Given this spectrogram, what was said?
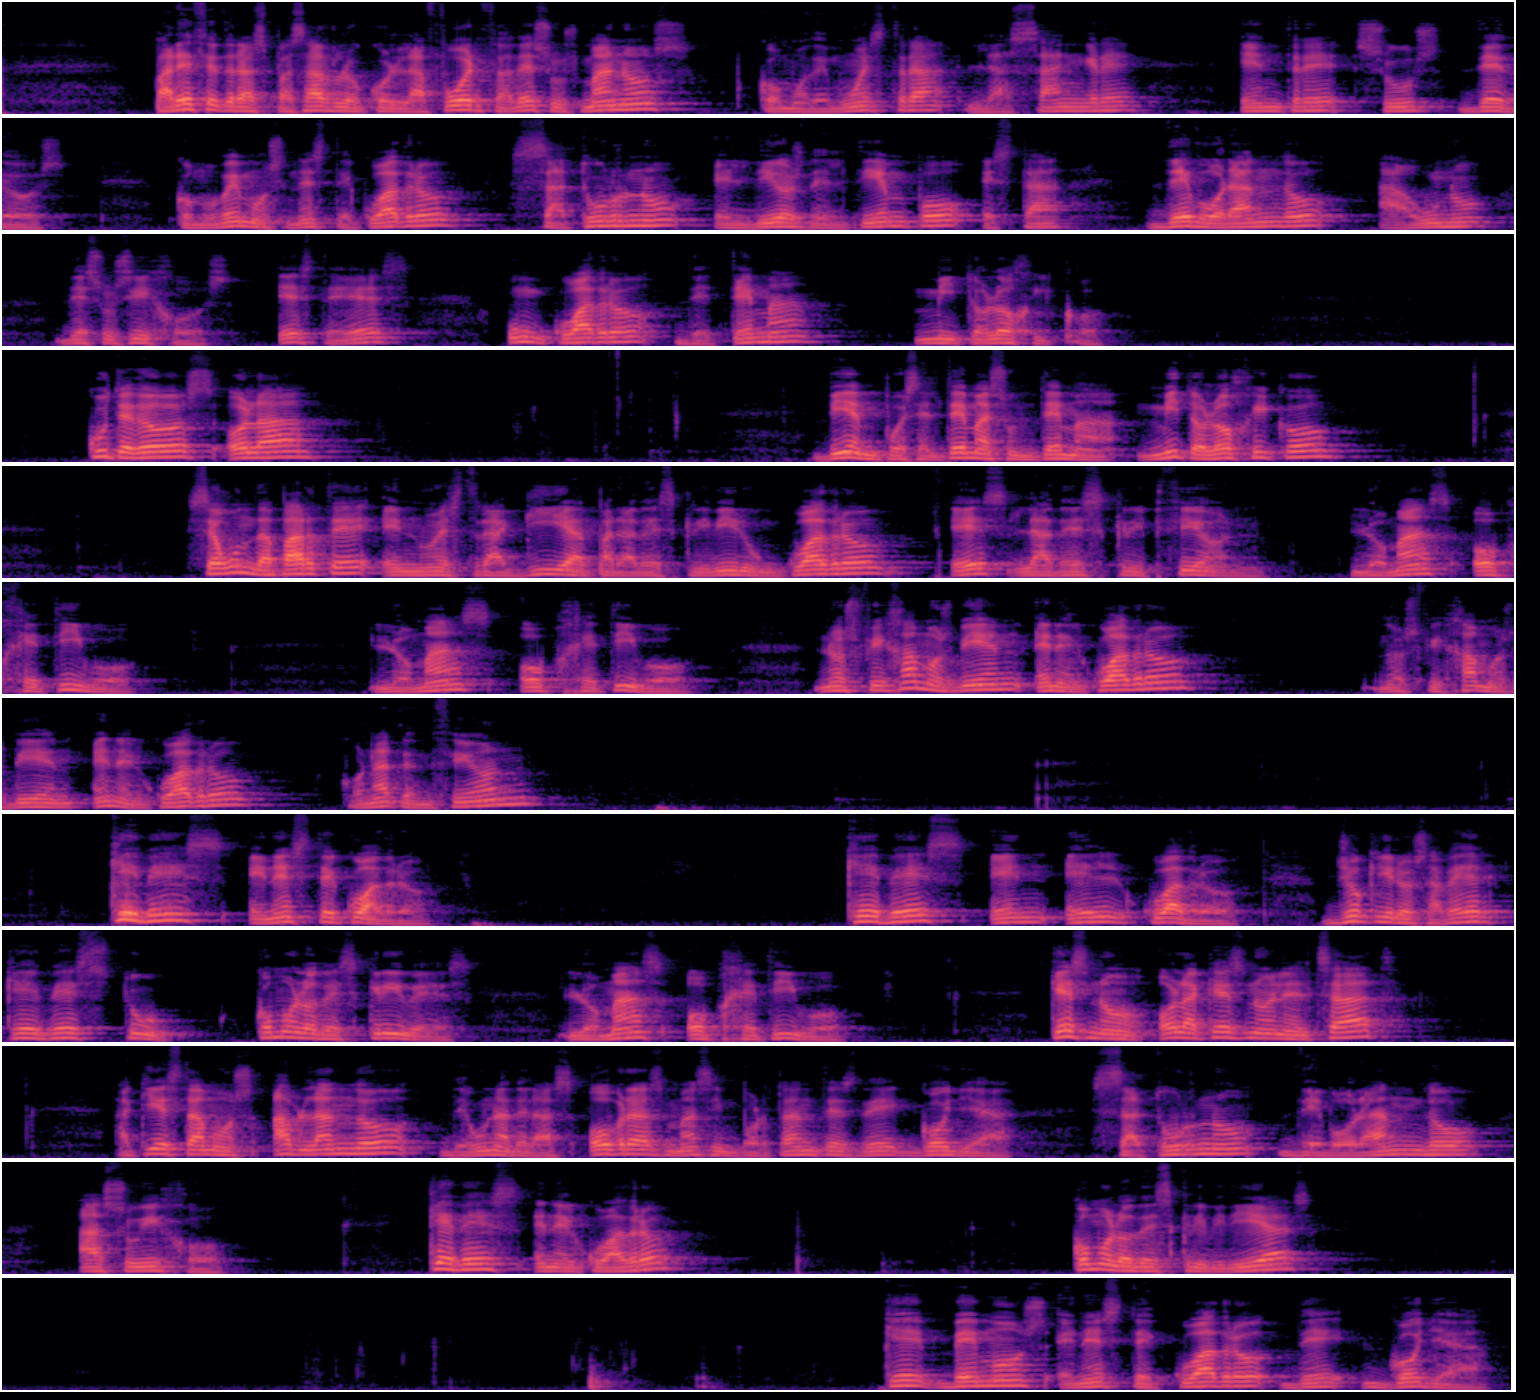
Parece traspasarlo con la fuerza de sus manos, como demuestra la sangre entre sus dedos. Como vemos en este cuadro, Saturno, el dios del tiempo, está devorando a uno de sus hijos. Este es un cuadro de tema mitológico. QT2, hola. Bien, pues el tema es un tema mitológico. Segunda parte en nuestra guía para describir un cuadro es la descripción, lo más objetivo. Lo más objetivo. Nos fijamos bien en el cuadro, nos fijamos bien en el cuadro, con atención. ¿Qué ves en este cuadro? ¿Qué ves en el cuadro? Yo quiero saber qué ves tú, cómo lo describes, lo más objetivo. ¿Qué es no? Hola, ¿qué es no en el chat? Aquí estamos hablando de una de las obras más importantes de Goya, Saturno devorando a su hijo. ¿Qué ves en el cuadro? ¿Cómo lo describirías? ¿Qué vemos en este cuadro de Goya?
